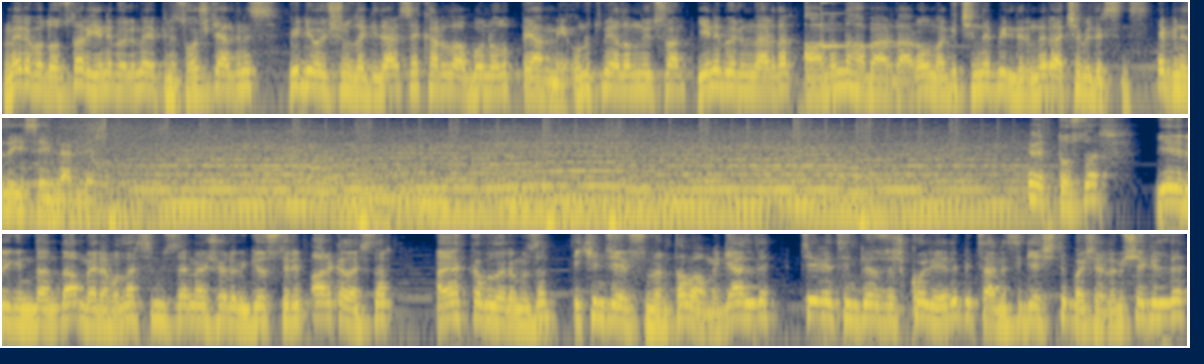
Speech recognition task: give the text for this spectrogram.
Merhaba dostlar yeni bölüme hepiniz hoş geldiniz. Video hoşunuza giderse kanala abone olup beğenmeyi unutmayalım lütfen. Yeni bölümlerden anında haberdar olmak için de bildirimleri açabilirsiniz. Hepinize iyi seyirler dilerim. Evet dostlar yeni bir günden daha merhabalar. Şimdi size hemen şöyle bir göstereyim. Arkadaşlar ayakkabılarımızın ikinci efsunları tamamı geldi. Cennet'in gözyaşı kolyede bir tanesi geçti başarılı bir şekilde.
